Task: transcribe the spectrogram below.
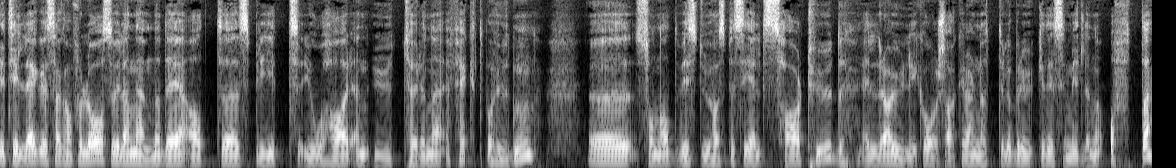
I tillegg, hvis jeg kan få lov, så vil jeg nevne det at sprit jo har en uttørrende effekt på huden. Sånn at hvis du har spesielt sart hud, eller av ulike årsaker er nødt til å bruke disse midlene ofte,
